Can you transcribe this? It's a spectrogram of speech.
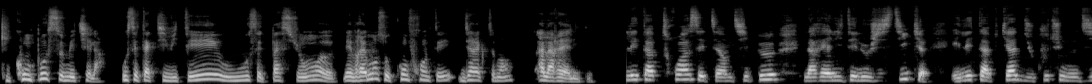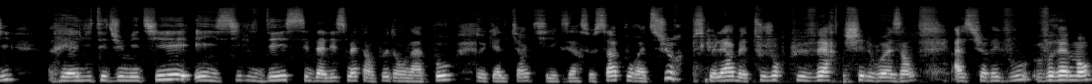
qui compose ce métier-là, ou cette activité, ou cette passion, euh, mais vraiment se confronter directement à la réalité. L'étape 3, c'était un petit peu la réalité logistique. Et l'étape 4, du coup, tu nous dis, réalité du métier. Et ici, l'idée, c'est d'aller se mettre un peu dans la peau de quelqu'un qui exerce ça pour être sûr, puisque l'herbe est toujours plus verte chez le voisin. Assurez-vous vraiment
